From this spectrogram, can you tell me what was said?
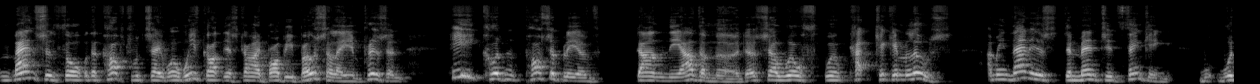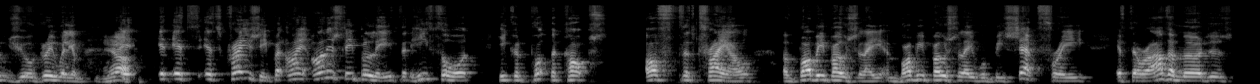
Manson thought well, the cops would say, well, we've got this guy, Bobby Beausoleil, in prison. He couldn't possibly have done the other murder, so we'll we'll cut, kick him loose. I mean, that is demented thinking. W- wouldn't you agree, William? Yeah. It, it, it's it's crazy, but I honestly believe that he thought he could put the cops off the trail of Bobby Beausoleil, and Bobby Beausoleil would be set free if there were other murders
